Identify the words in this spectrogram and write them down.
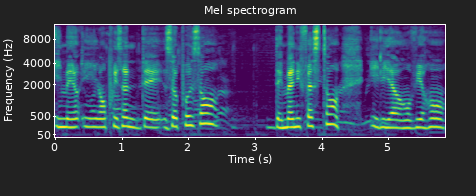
Il emprisonne des opposants, des manifestants. Il y a environ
